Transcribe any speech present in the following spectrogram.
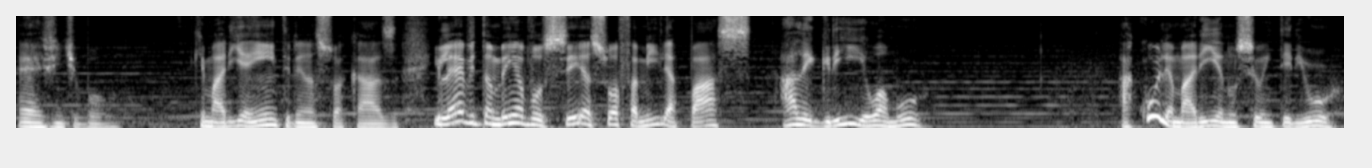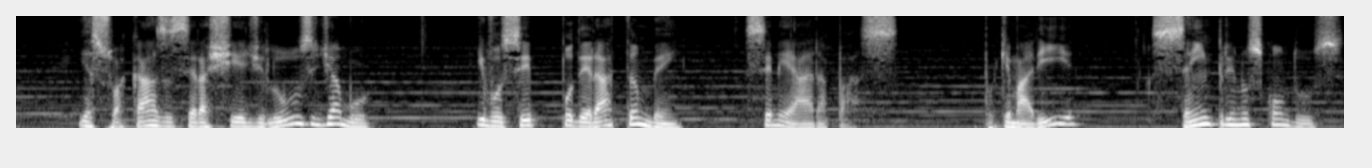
É, gente boa, que Maria entre na sua casa e leve também a você e a sua família a paz, a alegria, o amor. Acolha Maria no seu interior e a sua casa será cheia de luz e de amor. E você poderá também semear a paz. Porque Maria sempre nos conduz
